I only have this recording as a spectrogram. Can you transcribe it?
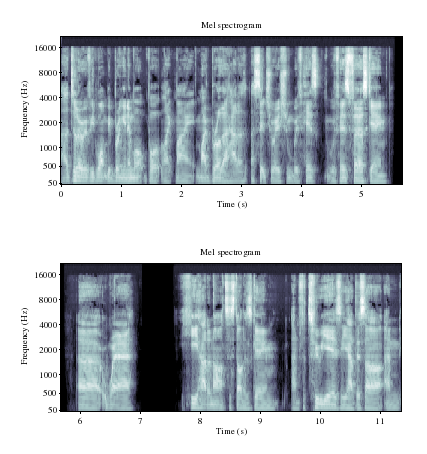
I don't know if you'd want me bringing him up, but like my my brother had a, a situation with his with his first game uh, where he had an artist on his game, and for two years he had this art, and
